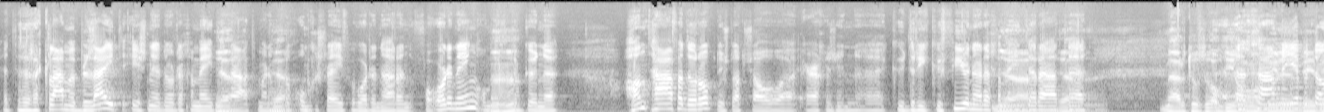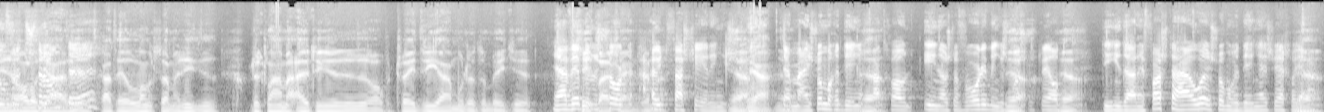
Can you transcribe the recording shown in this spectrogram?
Het reclamebeleid is net door de gemeenteraad. Maar Ja. moet nog omgeschreven worden naar een verordening. Om Uh-huh. te kunnen handhaven daarop. Dus dat zal ergens in eh, Q3, Q4 naar de gemeenteraad. Eh, Maar het hoeft ook niet Eh, allemaal binnen, binnen een half het jaar. hè. Het gaat heel langzaam. Hè. Die reclameuitingen eh, over twee, drie jaar moet dat een beetje Ja, we hebben een soort zijn, zeg maar. uitfaseringstermijn. Ja, ja. Sommige dingen Ja. gaat gewoon in als de verordening is Ja, vastgesteld. ja. Die je daarin vast te houden. Sommige dingen zeggen we ja. Ja.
